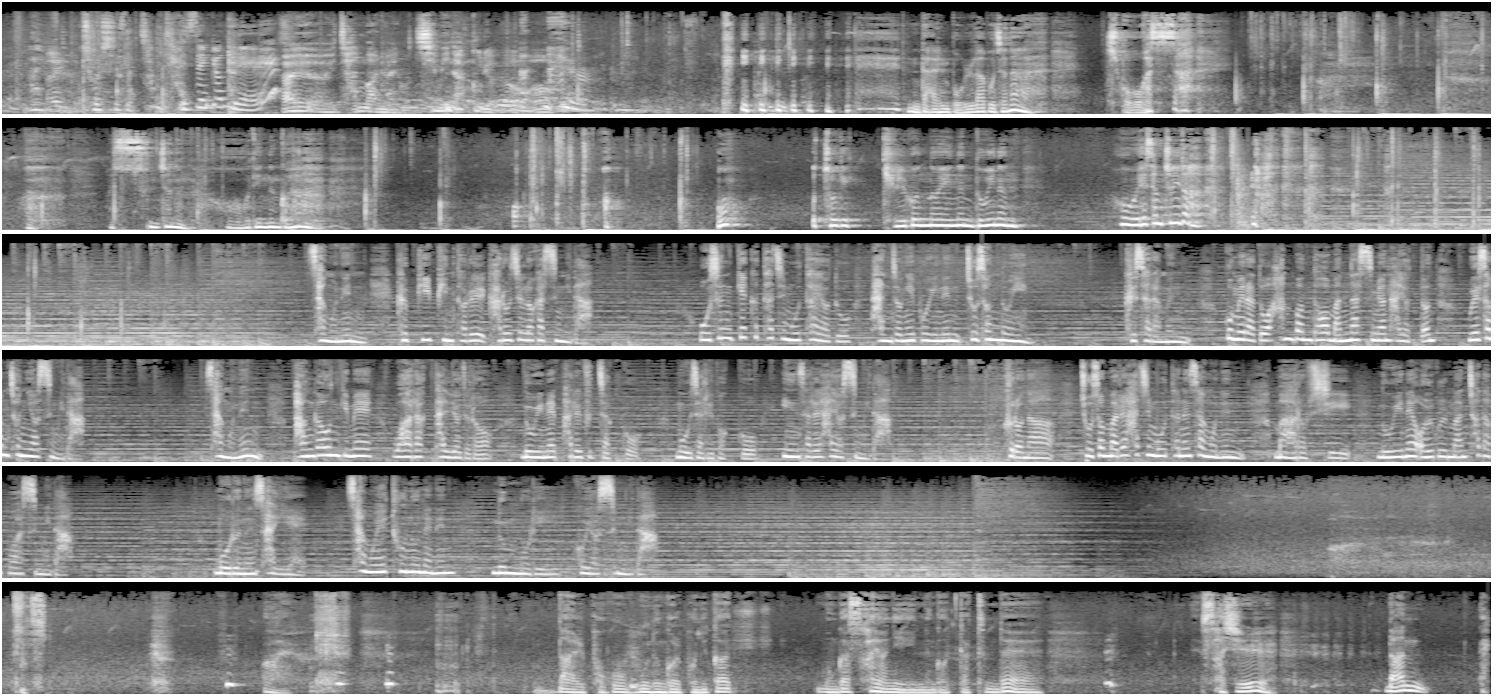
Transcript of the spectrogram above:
아유, 저 시사 참 잘생겼네. 아유, 잠만 말고 짐이나 꾸려요. 날 몰라보잖아. 좋았어. 순자는 어디 있는 거야? 어? 어? 어? 저기 길 건너에 있는 노인은 외삼촌이다. 상우는 급히 빈터를 가로질러 갔습니다. 옷은 깨끗하지 못하여도 단정해 보이는 조선 노인. 그 사람은 꿈에라도 한 번 더 만났으면 하였던 외삼촌이었습니다. 상우는 반가운 김에 와락 달려들어 노인의 팔을 붙잡고 모자를 벗고 인사를 하였습니다. 그러나 조선말을 하지 못하는 상우는 말없이 노인의 얼굴만 쳐다보았습니다. 모르는 사이에 상호의 두 눈에는 눈물이 고였습니다. 날 보고 우는 걸 보니까 뭔가 사연이 있는 것 같은데 사실 난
